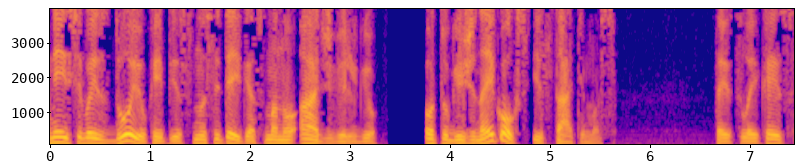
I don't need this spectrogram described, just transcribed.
neįsivaizduoju, kaip jis nusiteikęs mano atžvilgiu. O tugi žinai, koks įstatymas? Tais laikais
